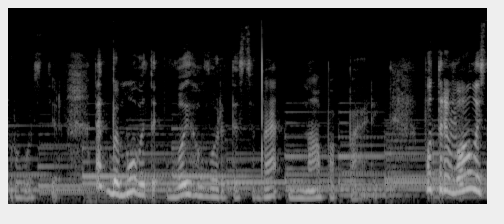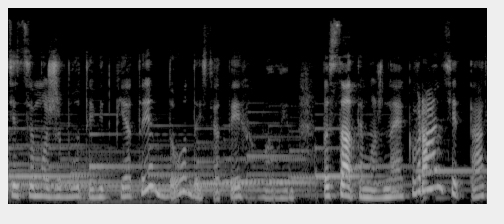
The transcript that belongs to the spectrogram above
простір. Так би мовити, виговорити себе на папері. По тривалості це може бути від 5 до 10 хвилин. Писати можна як вранці, так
